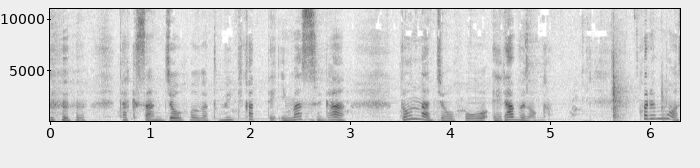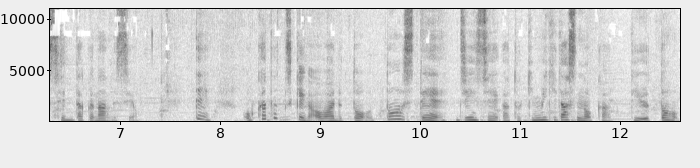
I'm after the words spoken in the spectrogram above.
たくさん情報が飛び交っていますがどんな情報を選ぶのか。これも選択なんですよ。でお片付けが終わるとどうして人生がときめき出すのかっていうと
